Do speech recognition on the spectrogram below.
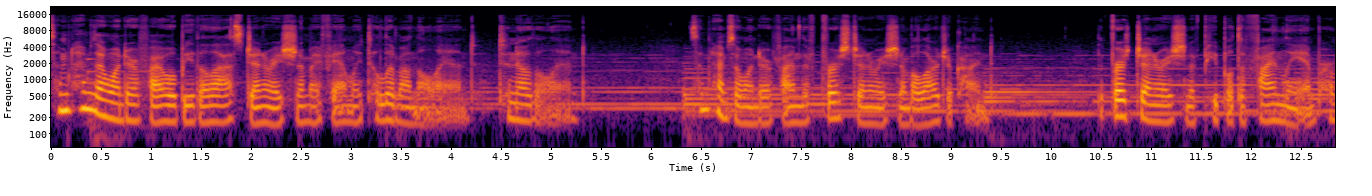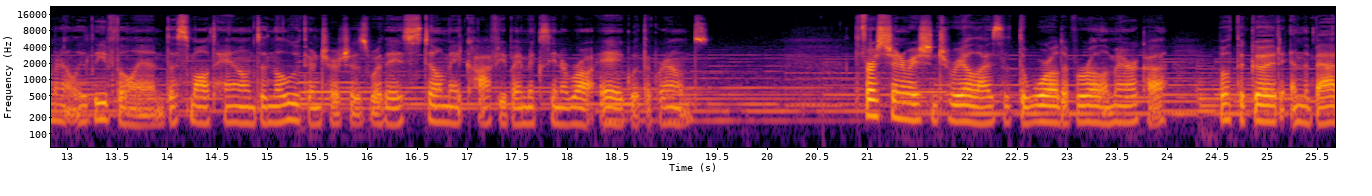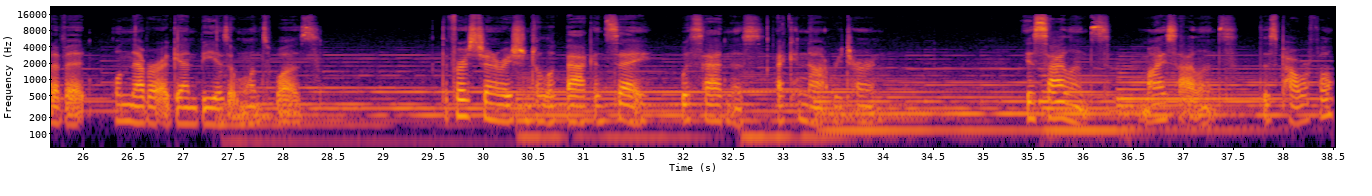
Sometimes I wonder if I will be the last generation of my family to live on the land, to know the land. Sometimes I wonder if I am the first generation of a larger kind. The first generation of people to finally and permanently leave the land, the small towns, and the Lutheran churches where they still make coffee by mixing a raw egg with the grounds. The first generation to realize that the world of rural America, both the good and the bad of it, will never again be as it once was first generation to look back and say, with sadness, I cannot return. Is silence, my silence, this powerful?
